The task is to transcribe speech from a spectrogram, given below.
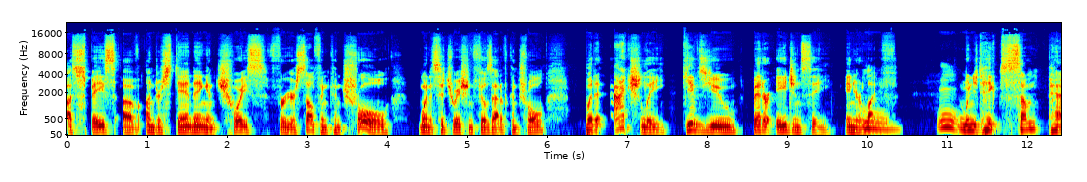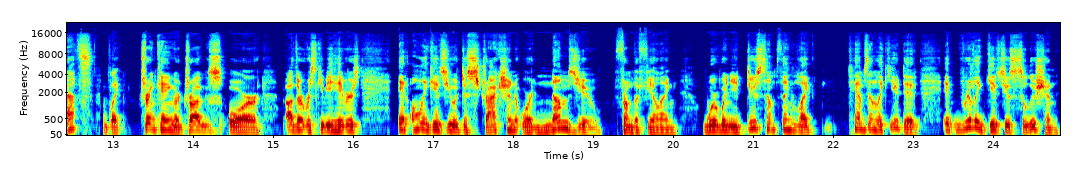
a space of understanding and choice for yourself and control when a situation feels out of control, but it actually gives you better agency in your life. Mm. Mm. When you take some paths like drinking or drugs or other risky behaviors, it only gives you a distraction or it numbs you from the feeling. Where when you do something like Tamsin, like you did, it really gives you a solution.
